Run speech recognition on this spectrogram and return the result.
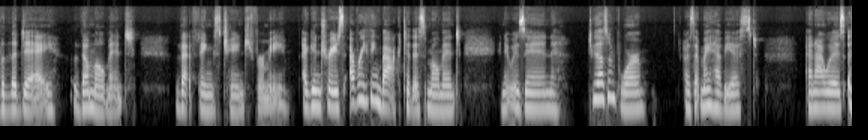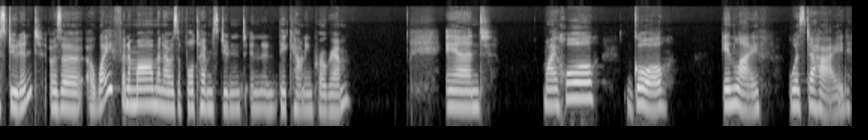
of the day, the moment that things changed for me. I can trace everything back to this moment, and it was in 2004. I was at my heaviest, and I was a student. I was a, a wife and a mom, and I was a full time student in the accounting program. And my whole goal in life was to hide.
